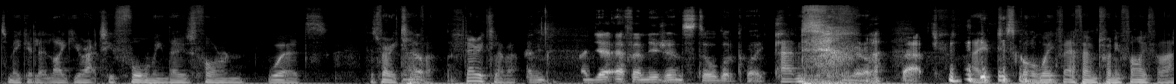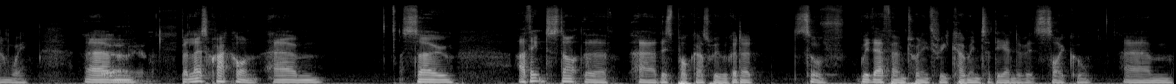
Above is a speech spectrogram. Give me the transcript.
to make it look like you're actually forming those foreign words. It's very clever, very clever. and and yet FM Nugent still look like And you know that. I've just got to wait for FM twenty five for that, haven't we? Um, Yeah, yeah. But let's crack on. Um, so, I think to start the uh, this podcast, we were going to sort of with FM twenty three coming to the end of its cycle. Um,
